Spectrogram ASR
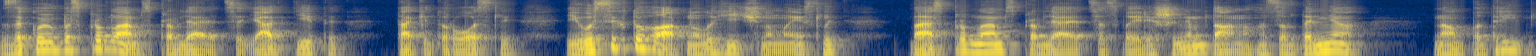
з якою без проблем справляються як діти, так і дорослі. І усі, хто гарно логічно мислить, без проблем справляється з вирішенням даного завдання. Нам потрібно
